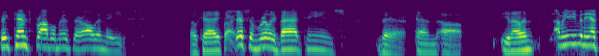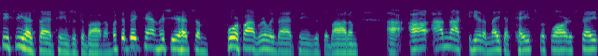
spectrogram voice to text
Big Ten's problem is they're all in the East. Okay, right. there's some really bad teams there, and uh, you know, and I mean, even the SEC has bad teams at the bottom, but the Big Ten this year had some four or five really bad teams at the bottom. Uh, I, I'm not here to make a case for Florida State,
